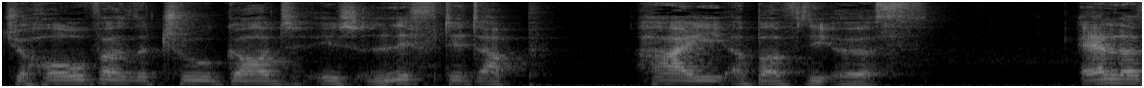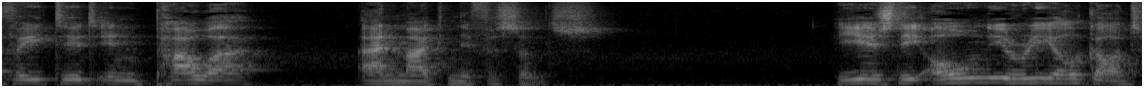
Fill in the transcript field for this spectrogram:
Jehovah the true God is lifted up high above the earth, elevated in power and magnificence. He is the only real God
